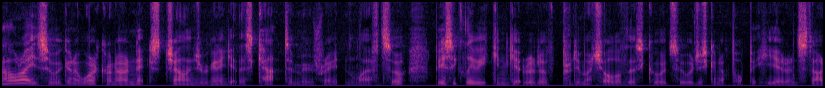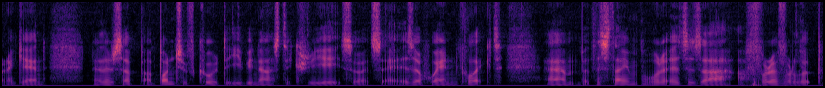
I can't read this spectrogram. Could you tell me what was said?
Alright, so we're going to work on our next challenge. We're going to get this cat to move right and left. So basically we can get rid of pretty much all of this code. So we're just going to pop it here and start again. Now there's a, a bunch of code that you've been asked to create. So it's, it is a when clicked. Um, but this time what it is is a, a forever loop.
